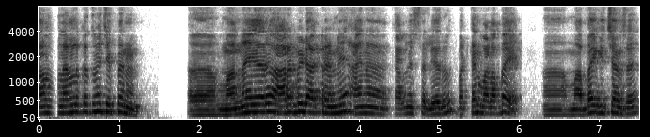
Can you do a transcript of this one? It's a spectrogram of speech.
నాలుగు నెలల క్రితమే చెప్పానండి మా అన్నయ్య గారు ఆర్బి డాక్టర్ అండి ఆయన కలనిస్తే లేరు. బట్ కానీ వాళ్ళ అబ్బాయి మా అబ్బాయికి ఇచ్చాను సార్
